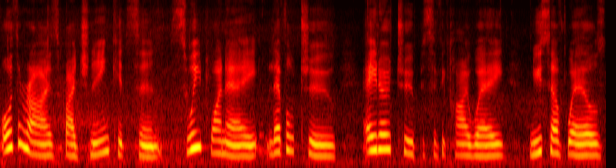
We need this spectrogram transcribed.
Authorised by Janine Kitson, Suite 1A, Level 2, 802 Pacific Highway, New South Wales,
